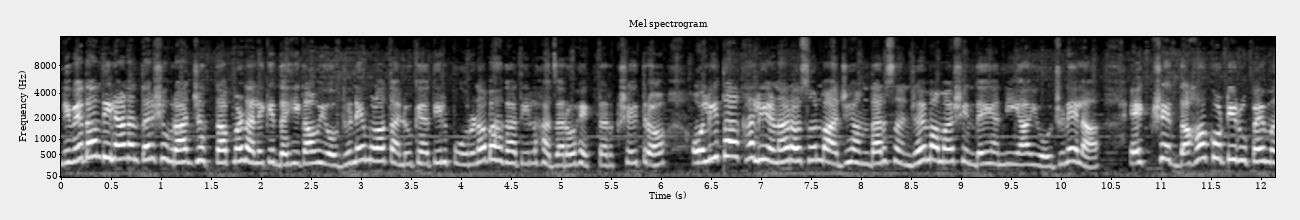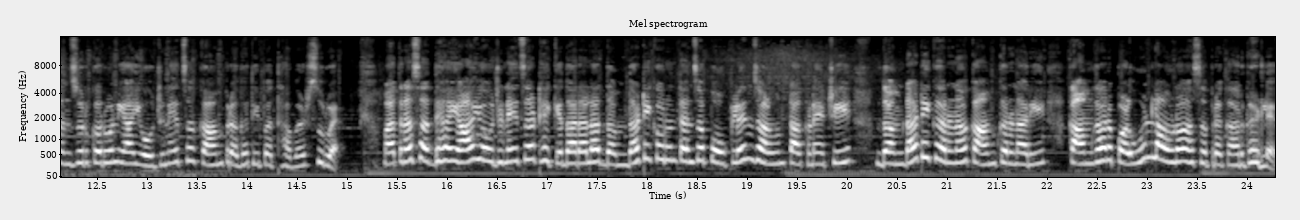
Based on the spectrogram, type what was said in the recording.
निवेदन दिल्यानंतर शिवराज जगताप म्हणाले की दहिगाव योजनेमुळे तालुक्यातील पूर्ण भागातील हजारो हेक्टर क्षेत्र ओलिताखाली येणार असून माजी आमदार संजय मामा शिंदे यांनी या योजनेला एकशे दहा कोटी रुपये मंजूर करून या योजनेचं काम प्रगतीपथावर सुरू आहे. मात्र सध्या या योजनेचं ठेकेदाराला दमदाटी करून त्यांचं पोकलेन जाळून टाकण्याची दमदाटी करणं काम करणारी कामगार पळवून लावणं असं प्रकार घडले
